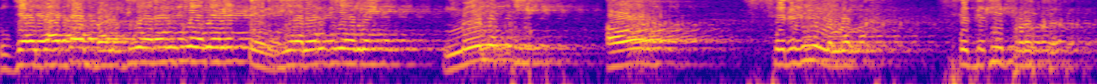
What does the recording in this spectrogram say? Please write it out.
ਜਾਇਦਾਦਾਂ ਬਣਦੀਆਂ ਰਹਿੰਦੀਆਂ ਨੇ ਢੇਂਦੀਆਂ ਰਹਿੰਦੀਆਂ ਨੇ, ਮਿਹਨਤੀ ਔਰ ਸਿਰੜੀ ਮਨੁੱਖ, ਸਿੱਧੀ ਪੁਰਖ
